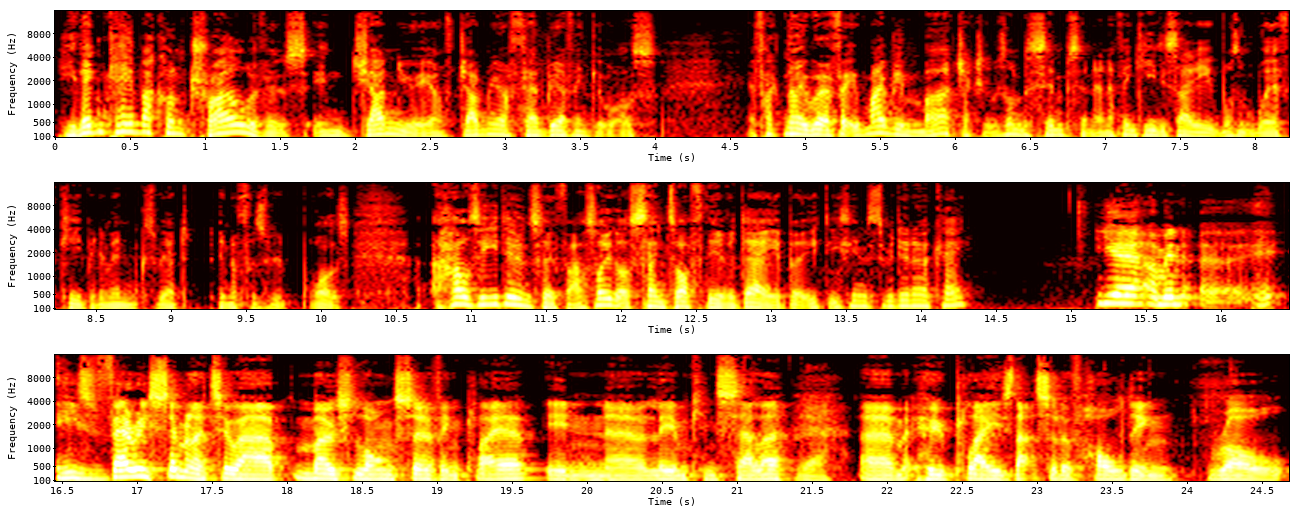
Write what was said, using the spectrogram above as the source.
he then came back on trial with us in January, of January or February, I think it was. In fact, no, it might be March actually. It was under Simpson, and I think he decided it wasn't worth keeping him in because we had enough as it was. How's he doing so far? I saw he got sent off the other day, but he, he seems to be doing okay. Yeah, I mean, uh, he's very similar to our most long-serving player in mm. uh, Liam Kinsella, yeah. um, who plays that sort of holding role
